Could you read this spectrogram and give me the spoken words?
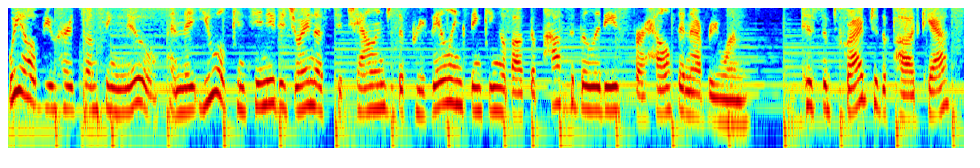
We hope you heard something new and that you will continue to join us to challenge the prevailing thinking about the possibilities for health in everyone. To subscribe to the podcast,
